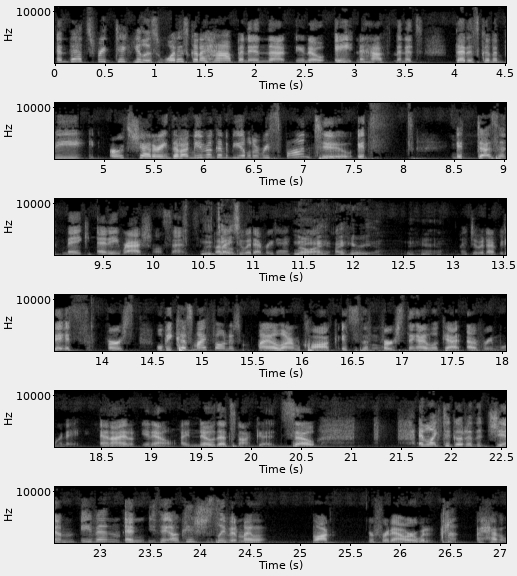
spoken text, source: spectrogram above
And that's ridiculous. What is going to happen in that, you know, eight and a half minutes that is going to be earth shattering that I'm even going to be able to respond to? It's, it doesn't make any rational sense. It but I doesn't. do it every day. no, I, I hear you. I hear you. I do it every day. It's the first. Well, because my phone is my alarm clock. It's the Oh. first thing I look at every morning, and I, you know, I know that's not good. So, and like to go to the gym, even, and you think, okay, just leave it in my locker for an hour. Or whatever. I have it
